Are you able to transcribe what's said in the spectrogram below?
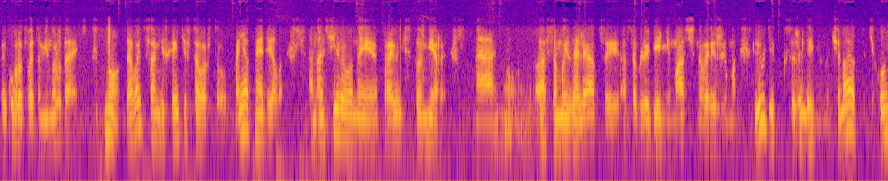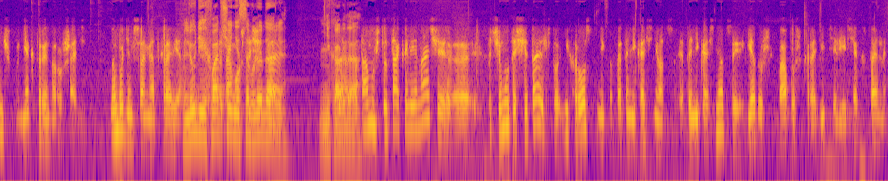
город в этом не нуждается. Но давайте с вами исходить из того, что, понятное дело, анонсированные правительством меры а, ну, о самоизоляции, о соблюдении масочного режима, люди, к сожалению, начинают потихонечку некоторые нарушать. Мы будем с вами откровенны. Люди их вообще Потому не соблюдали. Считают, Никогда. Да, потому что так или иначе э, почему-то считают, что их родственников это не коснется. Это не коснется их дедушек, бабушек, родителей и всех остальных.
